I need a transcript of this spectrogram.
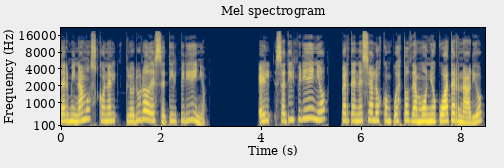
terminamos con el cloruro de cetilpiridinio. El cetilpiridinio pertenece a los compuestos de amonio cuaternario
